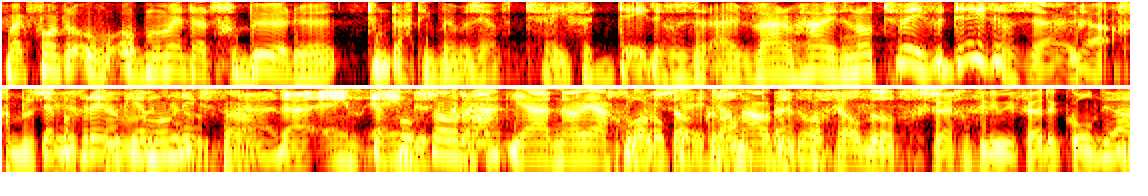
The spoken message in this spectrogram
Maar ik vond op, op het moment dat het gebeurde, toen dacht ik bij mezelf: twee verdedigers eruit. Waarom haal je er nou twee verdedigers uit? Ja, geblesseerd Daar begreep ik helemaal niks van. Ja, nou, één- dat één vond ik dus kramp. Ja, nou ja, goed, dan houdt en Van. Gelder had gezegd dat hij niet meer verder kon. Ja,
